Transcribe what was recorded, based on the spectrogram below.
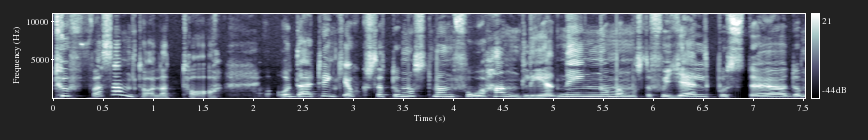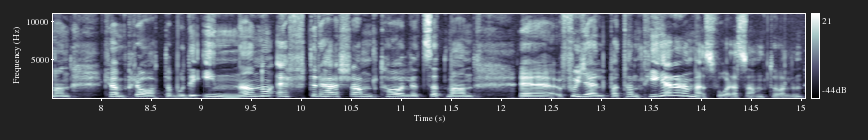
tuffa samtal att ta. Och där tänker jag också att då måste man få handledning och man måste få hjälp och stöd och man kan prata både innan och efter det här samtalet så att man eh, får hjälp att hantera de här svåra samtalen.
